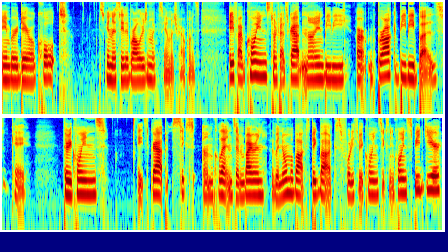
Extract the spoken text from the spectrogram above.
Amber, Daryl, Colt. I'm just gonna say the brawlers. I'm not gonna say how much power points. 85 coins, 25 scrap, 9 Bibi, or Brock, Bibi, Buzz. Okay. 30 coins, 8 scrap, 6 um, Colette, and 7 Byron. Out of a normal box, big box, 43 coins, 16 coins, speed gear,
